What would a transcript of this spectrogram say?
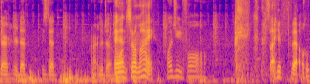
There, you're dead. He's dead. Alright, good job. And so am I. Why- Why'd you fall? Because I fell.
